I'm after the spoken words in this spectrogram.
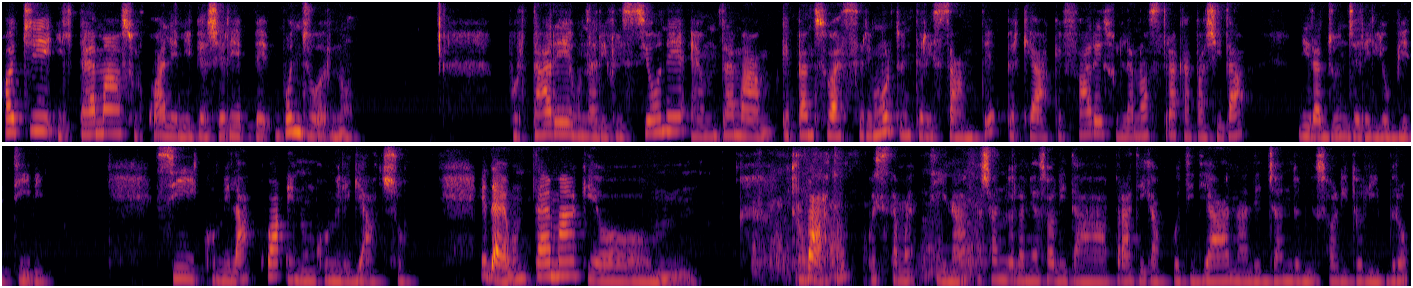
Oggi il tema sul quale mi piacerebbe, buongiorno, portare una riflessione è un tema che penso essere molto interessante perché ha a che fare sulla nostra capacità di raggiungere gli obiettivi, sì come l'acqua e non come il ghiaccio. Ed è un tema che ho mm, trovato questa mattina facendo la mia solita pratica quotidiana, leggendo il mio solito libro,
